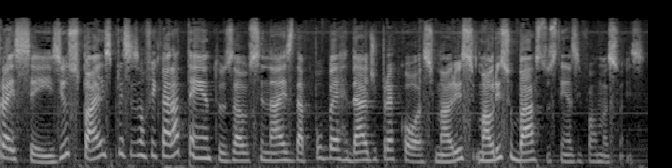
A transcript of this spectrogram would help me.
6. E os pais precisam ficar atentos aos sinais da puberdade precoce. Maurício, Maurício Bastos tem as informações.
